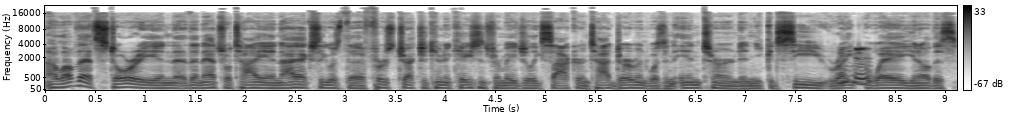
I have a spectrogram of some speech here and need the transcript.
I love that story and the natural tie-in. I actually was the first director of communications for Major League Soccer, and Todd Durbin was an intern, and you could see right mm-hmm. away, you know, this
